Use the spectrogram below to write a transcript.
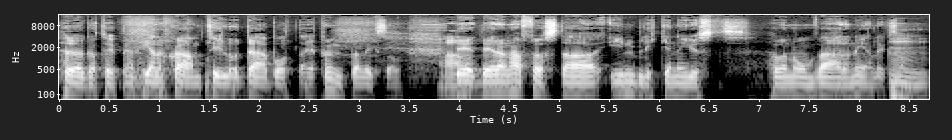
höger typ en hel skärm till och där borta är punkten liksom. ja. Det, det är den här första inblicken i just hur enorm världen är liksom. Mm.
